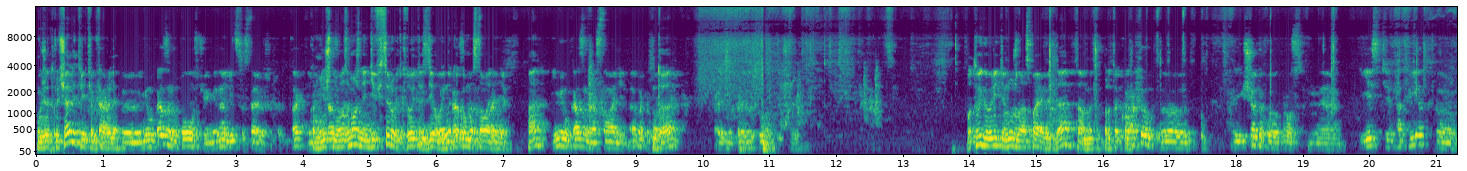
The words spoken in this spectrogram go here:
Вы же отключали 3 Так, февраля? э, не указаны полностью имена лиц, составивших это, так? И не Конечно, указано- невозможно идентифицировать, кто это Не сделал и на каком основании. основание. А? И не указаны основания, да, по Да. произошло отключение. Вот вы говорите, нужно оспаривать, да, там этот протокол? Хорошо. э, Еще такой вопрос. Э, Есть ответ э,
